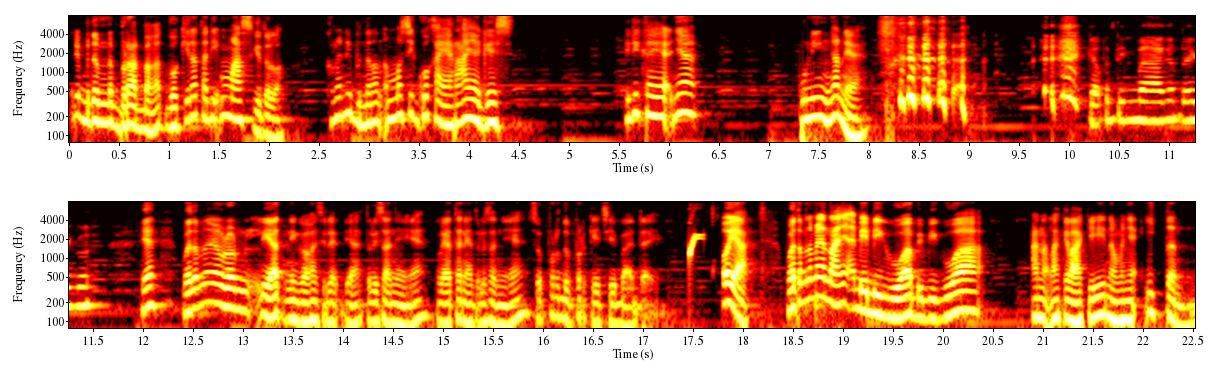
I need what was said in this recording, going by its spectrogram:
ini bener-bener berat banget. Gue kira tadi emas gitu loh. Kalau ini beneran emas sih gue kayak raya guys. Ini kayaknya kuningan ya. Gak penting banget deh gue. Ya, buat temen-temen yang belum lihat nih gue kasih lihat ya tulisannya ya. Kelihatan ya tulisannya ya. Super duper kece badai. Oh ya, buat temen-temen yang nanya baby gue, baby gue anak laki-laki namanya Ethan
